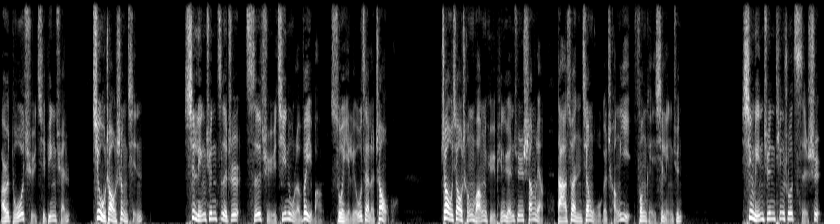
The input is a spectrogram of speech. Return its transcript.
而夺取其兵权，救赵胜秦。信陵君自知此举激怒了魏王，所以留在了赵国。赵孝成王与平原君商量，打算将五个城邑封给信陵君。信陵君听说此事，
